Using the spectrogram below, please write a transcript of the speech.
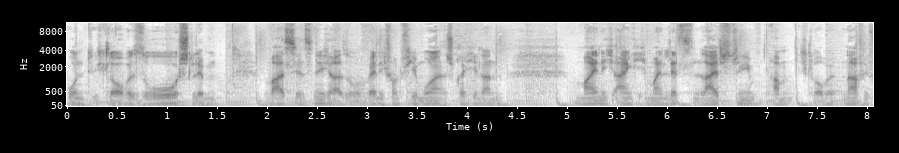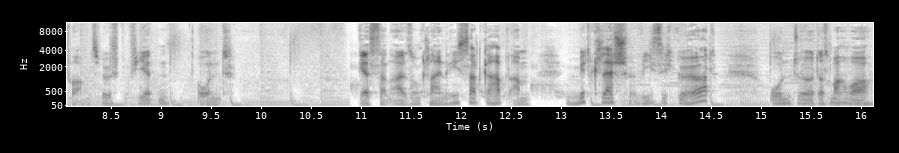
Und ich glaube, so schlimm war es jetzt nicht. Also wenn ich von vier Monaten spreche, dann meine ich eigentlich meinen letzten Livestream am, ich glaube, nach wie vor am 12.04. Und Gestern also einen kleinen Restart gehabt am Mid-Clash, wie es sich gehört. Und äh, das machen wir,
